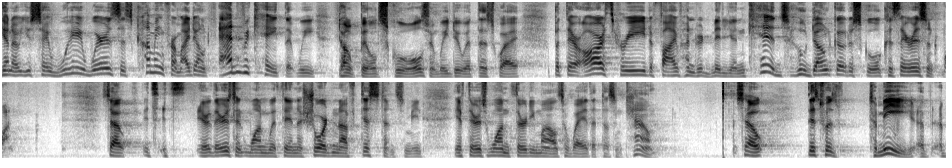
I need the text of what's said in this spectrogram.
you know, you say, where, where is this coming from? I don't advocate that we don't build schools and we do it this way, but there are three to 500 million kids who don't go to school because there isn't one. So it's, it's, there, there isn't one within a short enough distance. I mean, if there's one 30 miles away, that doesn't count. So this was, to me, a, a,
